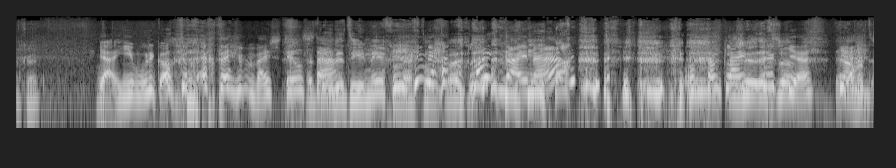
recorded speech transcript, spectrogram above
Oké. Ja, hier moet ik ook toch echt even bij Heb stilstaan. je dit hier neergelegd? Ja, dat lijkt bijna, hè? Op zo'n klein Dus zo- stukje. Ja, want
